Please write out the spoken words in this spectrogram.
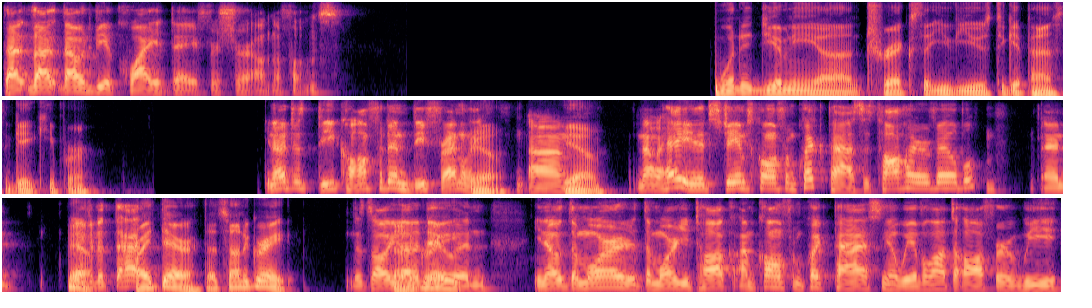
that that that would be a quiet day for sure on the phones. What did do you have any uh, tricks that you've used to get past the gatekeeper? You know, just be confident, be friendly. Yeah. Um, yeah, No, hey, it's James calling from QuickPass. Is Taha available? And Yeah, leave it at that. right there. That sounded great. That's all you got to do. And you know, the more the more you talk, I'm calling from QuickPass. You know, we have a lot to offer. We,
